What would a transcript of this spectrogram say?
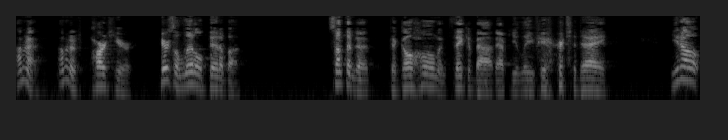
I'm gonna, I'm gonna depart here. Here's a little bit of a, something to, to go home and think about after you leave here today. You know,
